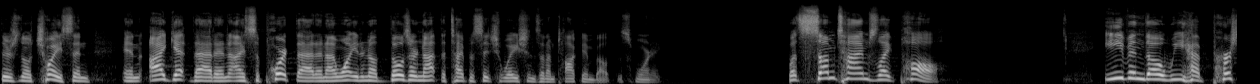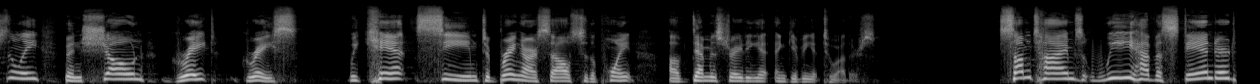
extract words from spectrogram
there's no choice. And, and I get that and I support that, and I want you to know those are not the type of situations that I'm talking about this morning. But sometimes, like Paul, even though we have personally been shown great grace, we can't seem to bring ourselves to the point of demonstrating it and giving it to others. Sometimes we have a standard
